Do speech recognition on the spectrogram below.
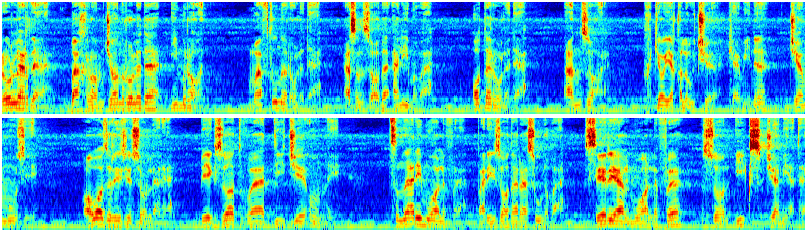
rollarda bahromjon rolida imron maftuna rolida aslzoda alimova ota rolida anzor hikoya qiluvchi kamina jammuzi ovoz rejissyorlari bekzod va dj only. Ssenariy muallifi parizoda rasulova. Serial muallifi Zone x jamiyati.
